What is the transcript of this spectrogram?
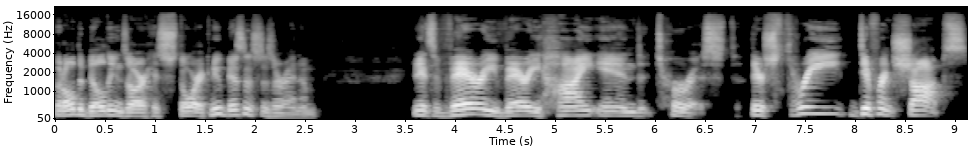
But all the buildings are historic. New businesses are in them. And it's very, very high end tourist. There's three different shops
